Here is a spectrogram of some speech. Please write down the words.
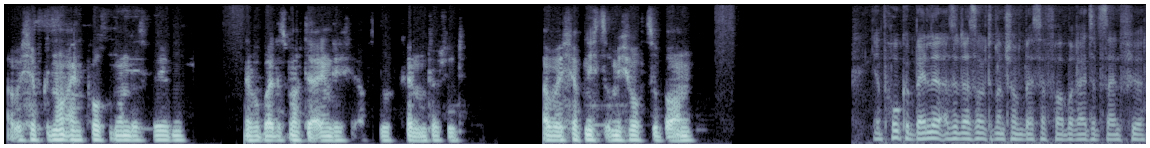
Aber ich habe genau ein Pokémon, deswegen. Ja, wobei, das macht ja eigentlich absolut keinen Unterschied. Aber ich habe nichts, um mich hochzubauen. Ja, Pokebälle, also da sollte man schon besser vorbereitet sein für.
